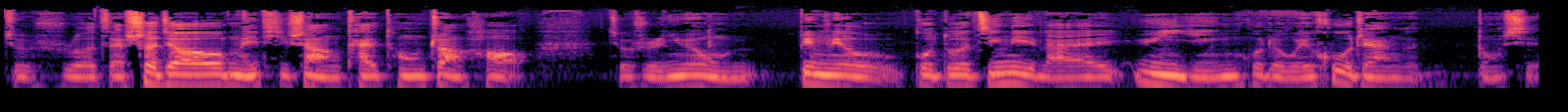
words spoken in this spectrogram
就是说在社交媒体上开通账号，就是因为我们并没有过多精力来运营或者维护这样的东西。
